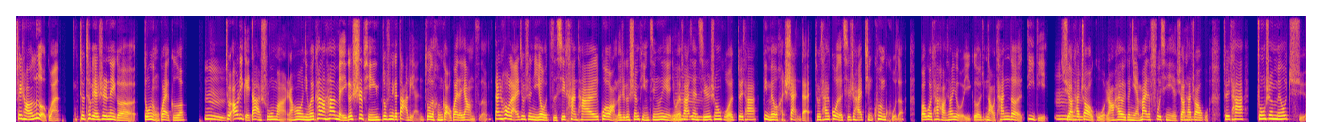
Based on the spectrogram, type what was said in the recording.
非常的乐观。就特别是那个冬泳怪哥。嗯，就奥利给大叔嘛，然后你会看到他的每一个视频都是那个大脸做的很搞怪的样子，但是后来就是你有仔细看他过往的这个生平经历，你会发现其实生活对他并没有很善待，就是他过得其实还挺困苦的，包括他好像有一个脑瘫的弟弟需要他照顾，然后还有一个年迈的父亲也需要他照顾，所以他终身没有娶。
